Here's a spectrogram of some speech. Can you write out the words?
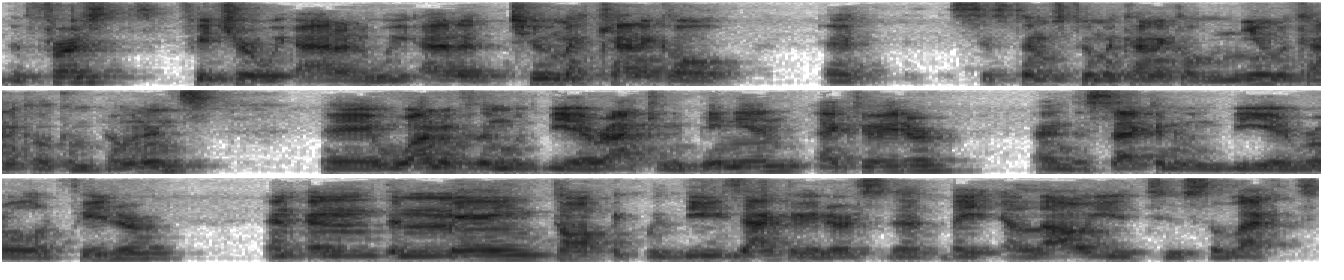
the first feature we added, we added two mechanical uh, systems, two mechanical new mechanical components. Uh, one of them would be a rack and pinion actuator, and the second would be a roller feeder. And, and the main topic with these actuators that they allow you to select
